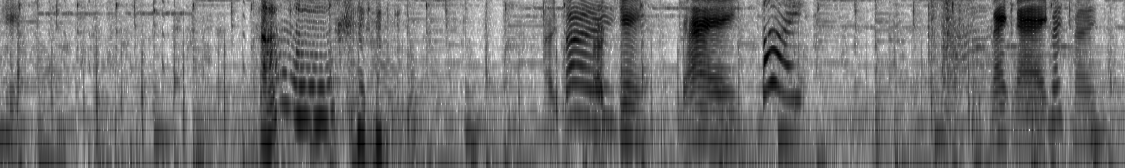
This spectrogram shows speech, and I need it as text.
Okay. Ah. Bye-bye. Okay. Bye. Bye. Night night. Night-night.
